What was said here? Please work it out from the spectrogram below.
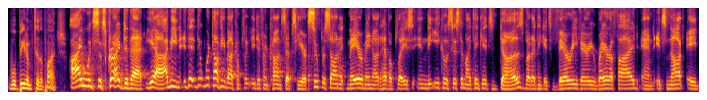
will beat them to the punch. I would subscribe to that. Yeah, I mean, th- th- we're talking about completely different concepts here. Supersonic may or may not have a place in the ecosystem system. I think it does, but I think it's very, very rarefied and it's not a,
